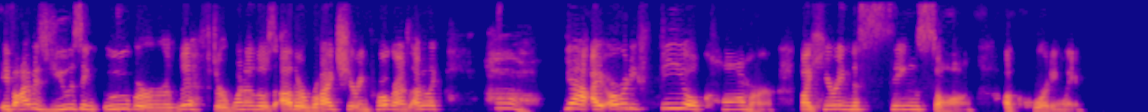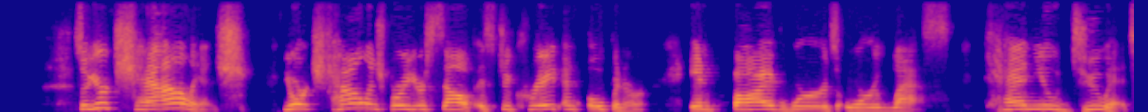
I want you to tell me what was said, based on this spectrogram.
If I was using Uber or Lyft or one of those other ride sharing programs, I'd be like, oh, yeah, I already feel calmer by hearing the sing song accordingly. So your challenge, your challenge for yourself is to create an opener in five words or less. Can you do it?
